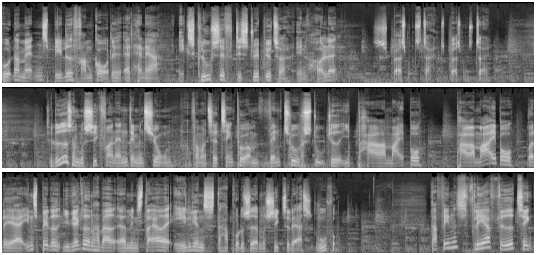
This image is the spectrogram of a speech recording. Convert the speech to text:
Under mandens billede fremgår det, at han er exclusive distributor in Holland. Spørgsmålstegn, spørgsmålstegn. Det lyder som musik fra en anden dimension, og får mig til at tænke på om Ventu-studiet i Paramaribo, Paramaribo, hvor det er indspillet, i virkeligheden har været administreret af aliens, der har produceret musik til deres UFO. Der findes flere fede ting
